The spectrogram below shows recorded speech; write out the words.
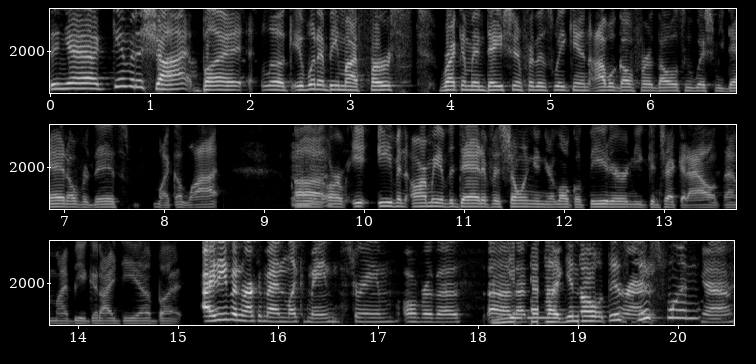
then yeah, give it a shot. But look, it wouldn't be my first recommendation for this weekend. I would go for those who wish me dead over this, like a lot. Uh, Mhm. or e- even Army of the Dead if it's showing in your local theater and you can check it out. That might be a good idea. But I'd even recommend like mainstream over this. Uh, yeah, that's like you know this current. this one yeah.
